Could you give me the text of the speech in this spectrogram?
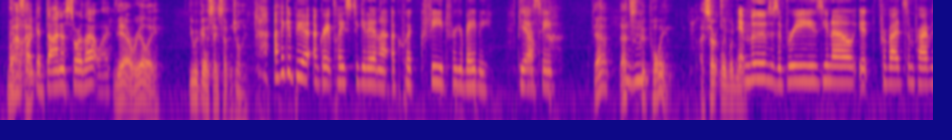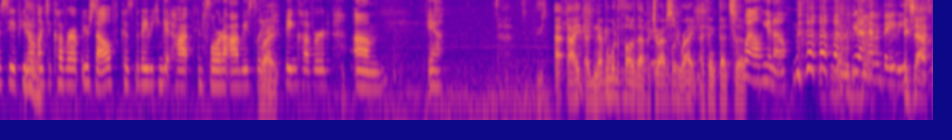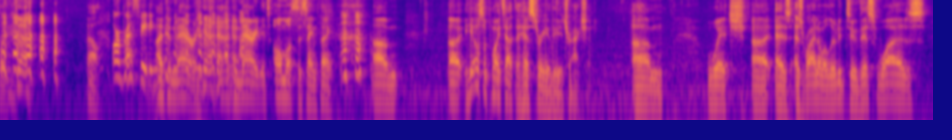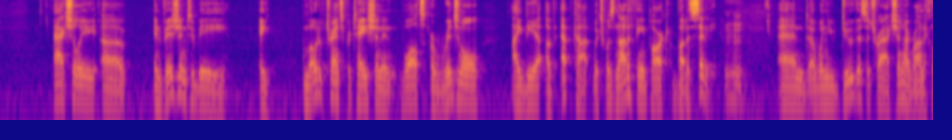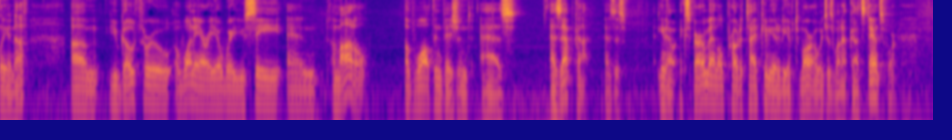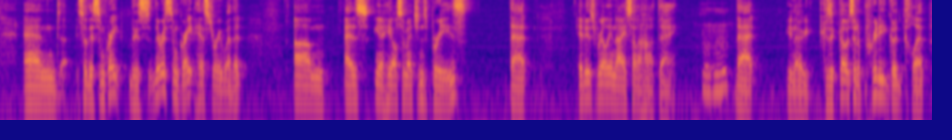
Wow, it's like I- a dinosaur that way. yeah, really. You were going to say something, Julie. I think it'd be a, a great place to get in a, a quick feed for your baby. Yeah. Breastfeed. Yeah, that's a good point. I certainly wouldn't. It moves, there's a breeze, you know, it provides some privacy if you Yeah. don't like to cover up yourself because the baby can get hot in Florida, obviously, Right. being covered. Um, yeah. I, I never would have thought of that, but you're absolutely right. I think that's uh, Well, you know, you're not having babies exactly. well, or breastfeeding. I've been married. I've been married. It's almost the same thing. Um, uh, he also points out the history of the attraction, um, which, uh, as as Rhino alluded to, this was actually uh, envisioned to be a mode of transportation in Walt's original idea of Epcot, which was not a theme park but a city. And uh, when you do this attraction, ironically enough, um, you go through one area where you see an, a model of Walt envisioned as as Epcot, as this you know experimental prototype community of tomorrow, which is what Epcot stands for. And so there's some great there's there is some great history with it. Um, as you know, he also mentions breeze that it is really nice on a hot day. Mm-hmm. That you know because it goes at a pretty good clip,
